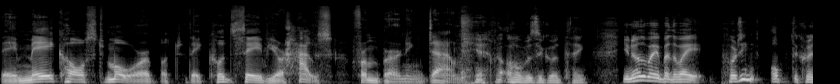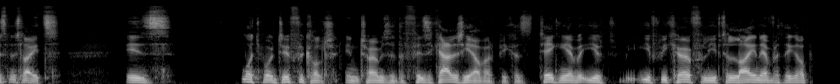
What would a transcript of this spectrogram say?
They may cost more, but they could save your house from burning down. Yeah, always a good thing. You know the way, by the way, putting up the Christmas lights is much more difficult in terms of the physicality of it because taking every you have, you have to be careful, you have to line everything up,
